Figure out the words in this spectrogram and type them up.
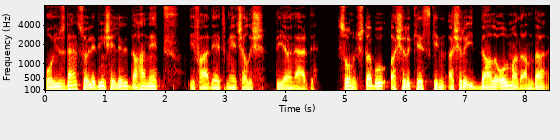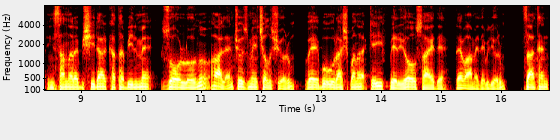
O yüzden söylediğin şeyleri daha net ifade etmeye çalış diye önerdi. Sonuçta bu aşırı keskin, aşırı iddialı olmadan da insanlara bir şeyler katabilme zorluğunu halen çözmeye çalışıyorum ve bu uğraş bana keyif veriyor o sayede devam edebiliyorum. Zaten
